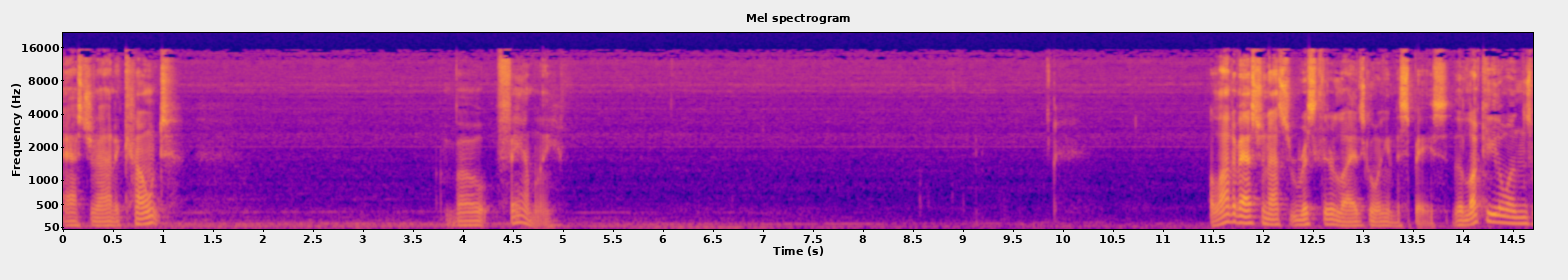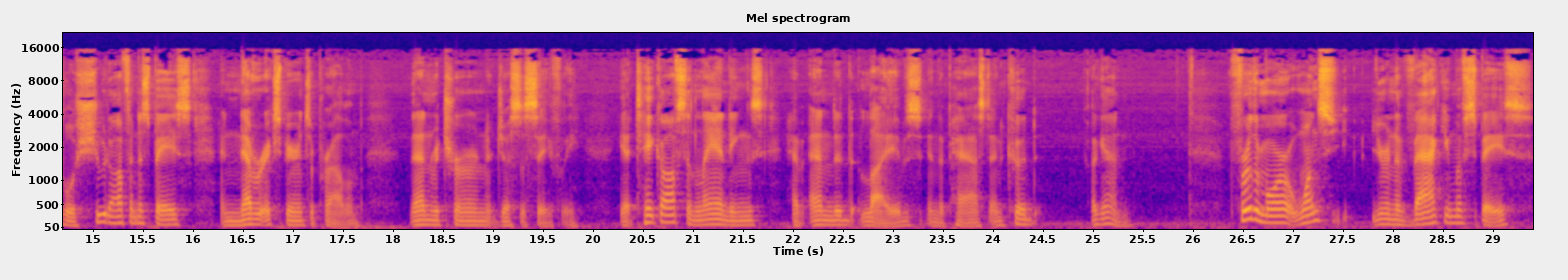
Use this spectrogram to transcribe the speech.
astronaut account about family. A lot of astronauts risk their lives going into space. The lucky ones will shoot off into space and never experience a problem, then return just as safely. Yet takeoffs and landings have ended lives in the past and could again. Furthermore, once you're in a vacuum of space,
